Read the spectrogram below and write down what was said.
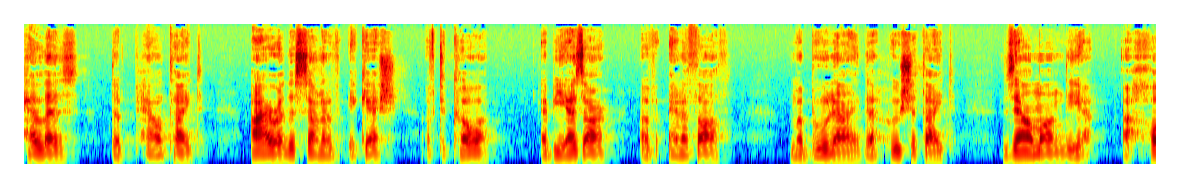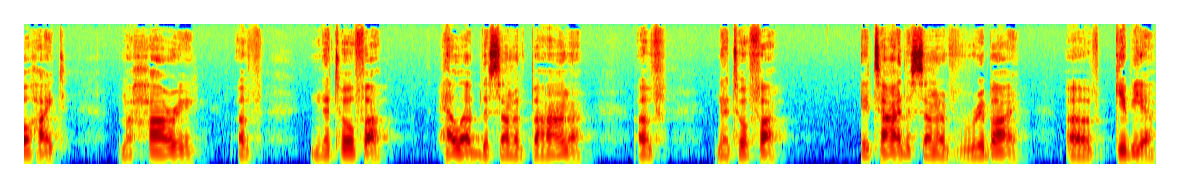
Helez the Paltite, Ira the son of Ikkesh of Tekoa, Abiezer of Anathoth, Mebunnai the Hushathite, Zalmon the Ahohite, Maharai of Netophah, Heleb the son of Baanah of Netophah, Ittai the son of Ribai of Gibeah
